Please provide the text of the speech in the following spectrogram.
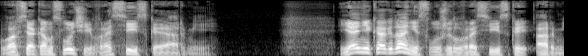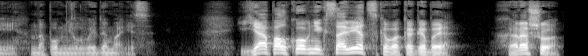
Во всяком случае, в российской армии. Я никогда не служил в российской армии, напомнил Вейдеманис. Я полковник советского КГБ. Хорошо,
